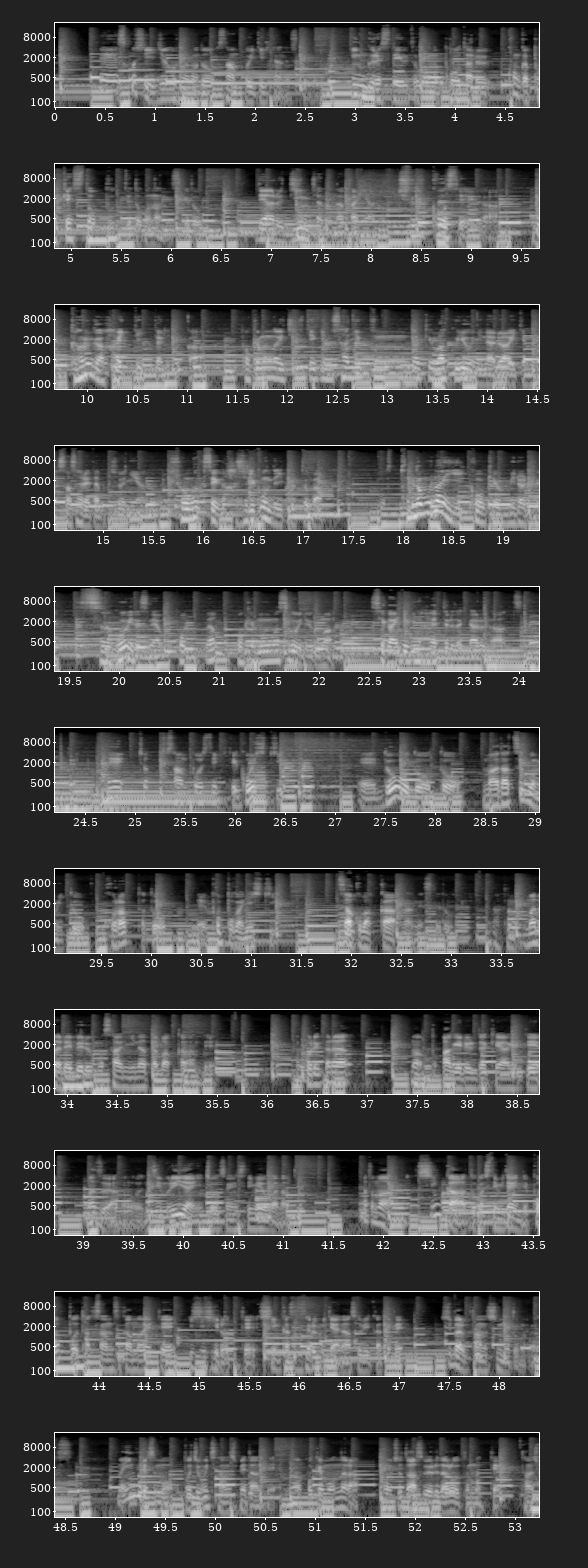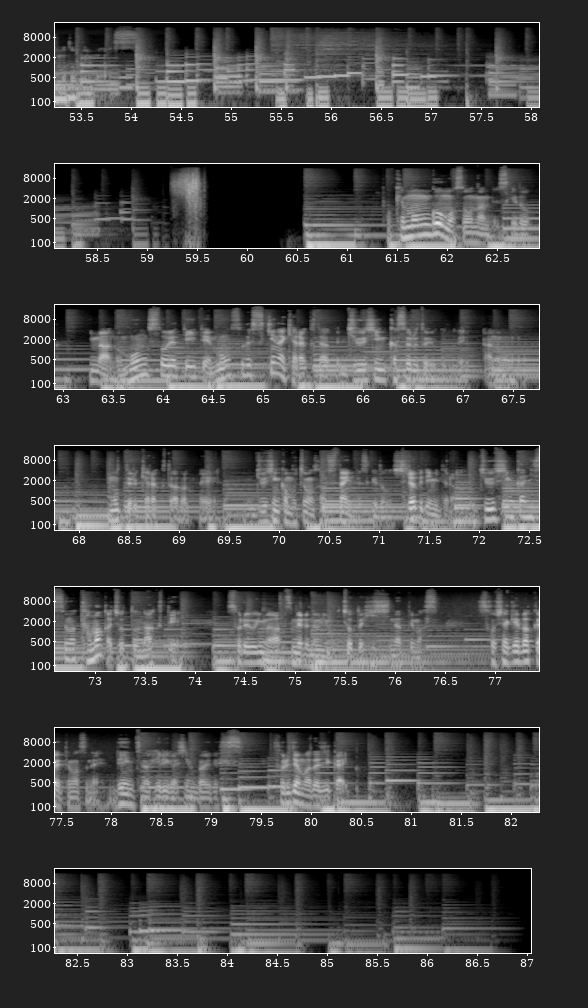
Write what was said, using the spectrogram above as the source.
で少し15分ほど散歩行ってきたんですけどイングレスでいうとこのポータル今回ポケストップってとこなんですけどである神社の中にあの中高生がガンガン入っていったりとかポケモンが一時的に30分だけ湧くようになるアイテムが刺された場所にあの小学生が走り込んでいくとかとんでもない光景を見られてすごいですね。やっぱポやっぱポケモンはすごいというか、まあ、世界的に流行ってるだけあるなっつって。でちょっと散歩してきて5匹えー、ドードーとマダツゴミとコラッタと、えー、ポッポが2匹雑魚ばっかなんですけどあのまだレベルも3になったばっかなんでこれからまあ、上げれるだけ上げて、まず、あの、ジムリーダーに挑戦してみようかなと。あと、まあ、進化とかしてみたいんで、ポップをたくさん捕まえて、石拾って進化させるみたいな遊び方で、しばらく楽しもうと思います。まあ、イングレスもぼちぼち楽しめたんで、まあ、ポケモンならもうちょっと遊べるだろうと思って楽しもうと思います。ケモン GO もそうなんですけど、今あのモンストをやっていてモンストで好きなキャラクターが重心化するということであの持ってるキャラクターだって重心化もちろんさせたいんですけど調べてみたら重心化に必要な弾がちょっとなくてそれを今集めるのにもちょっと必死になってます。ソシャゲばっかやってますね。電池の減りが心配です。それではまた次回。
